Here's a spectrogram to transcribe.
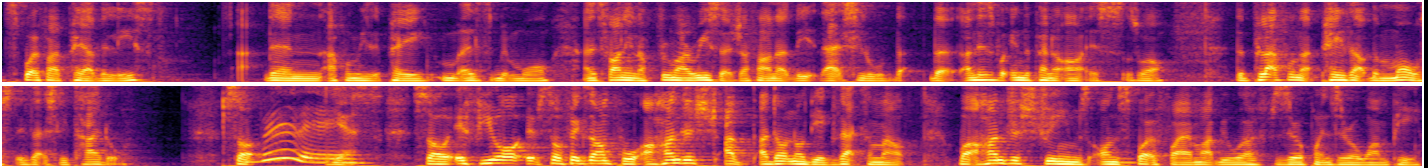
Spotify pay out the least, then Apple Music pay a little bit more. And it's funny enough, through my research, I found out the actual, the, the, and this is for independent artists as well, the platform that pays out the most is actually Tidal. So Really? yes. So if you're, if, so for example, a hundred, I, I don't know the exact amount, but a hundred streams on mm. Spotify might be worth zero point zero one p,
